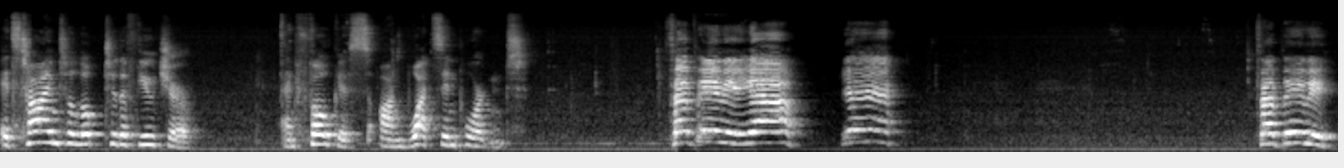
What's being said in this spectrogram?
It's time to look to the future and focus on what's important. Fat baby, yeah. Yeah. Fat baby.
